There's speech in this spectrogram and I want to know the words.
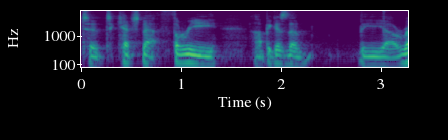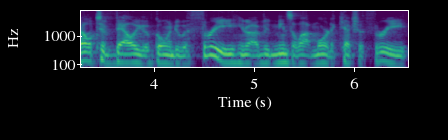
to to catch that three uh, because the the uh, relative value of going to a three, you know, it means a lot more to catch a three,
